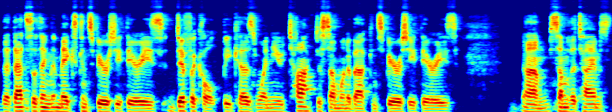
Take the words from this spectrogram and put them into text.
that that's the thing that makes conspiracy theories difficult because when you talk to someone about conspiracy theories um, some of the times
